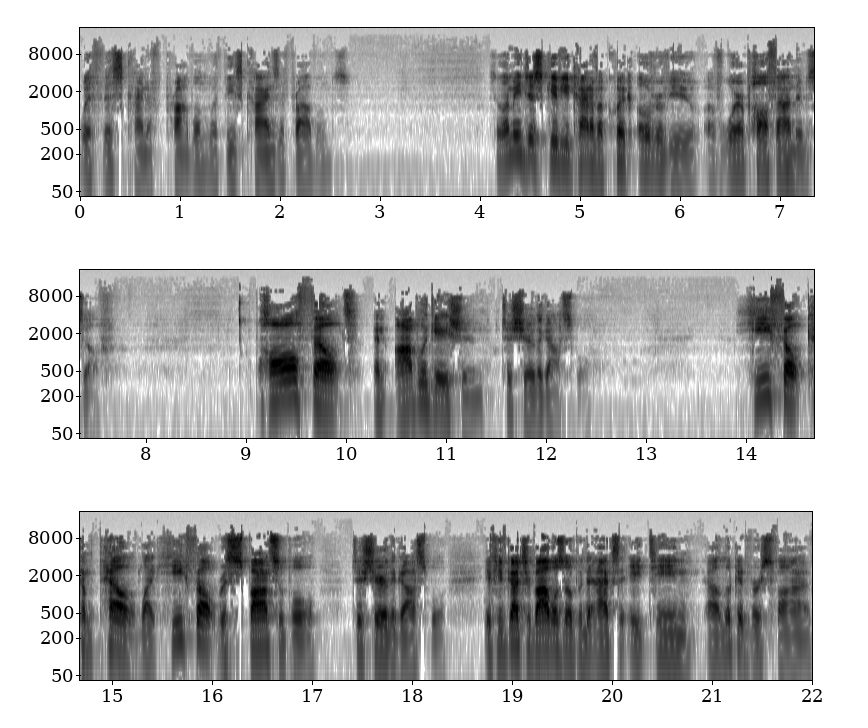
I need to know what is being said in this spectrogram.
with this kind of problem, with these kinds of problems. So let me just give you kind of a quick overview of where Paul found himself. Paul felt an obligation to share the gospel. He felt compelled, like he felt responsible to share the gospel. If you've got your Bibles open to Acts 18, uh, look at verse 5.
